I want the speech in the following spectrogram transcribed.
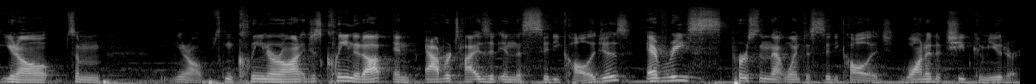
you know, some, you know, some cleaner on it, just clean it up and advertise it in the city colleges. Every person that went to city college wanted a cheap commuter.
